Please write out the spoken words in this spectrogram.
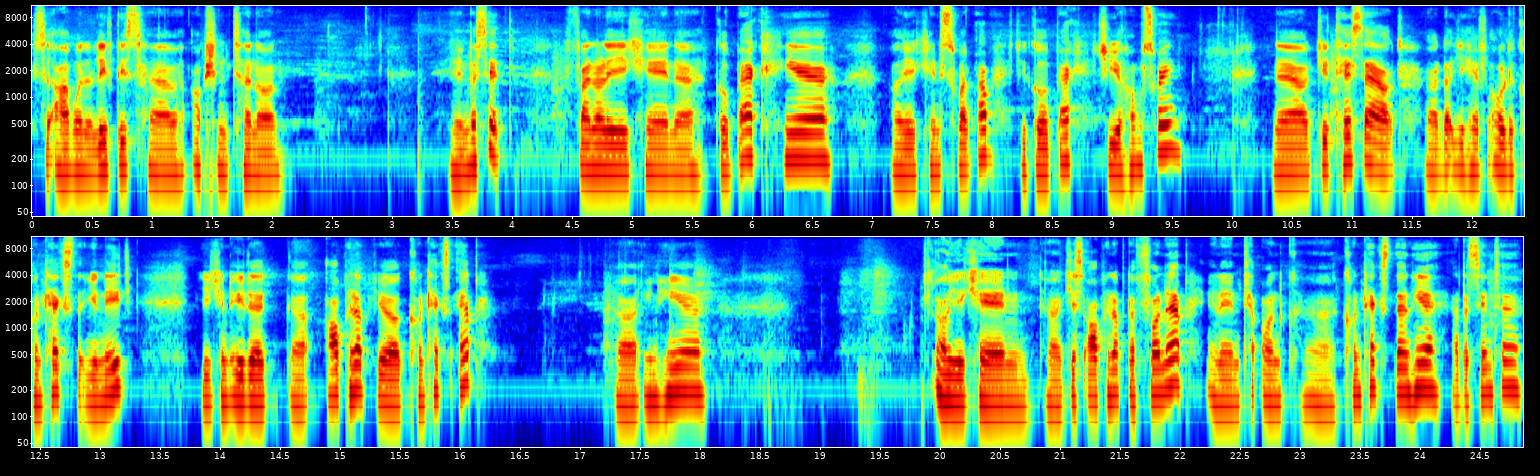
So I'm going to leave this uh, option turned on. And that's it. Finally you can uh, go back here or you can swipe up to go back to your home screen. Now to test out that you have all the contacts that you need you can either open up your contacts app in here or you can uh, just open up the phone app and then tap on uh, contacts down here at the center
